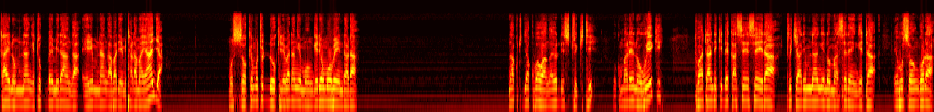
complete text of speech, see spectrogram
Kaino munnange tukuba emiranga eri munange abali emitala mayanja musooke mutudduukire badange mu ngeri omuba endala. Naku tujja kubawangayo disitulikiti okumala eno wiiki twatandikidde kaseese era tukyali munange eno maserengeta ebusongola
